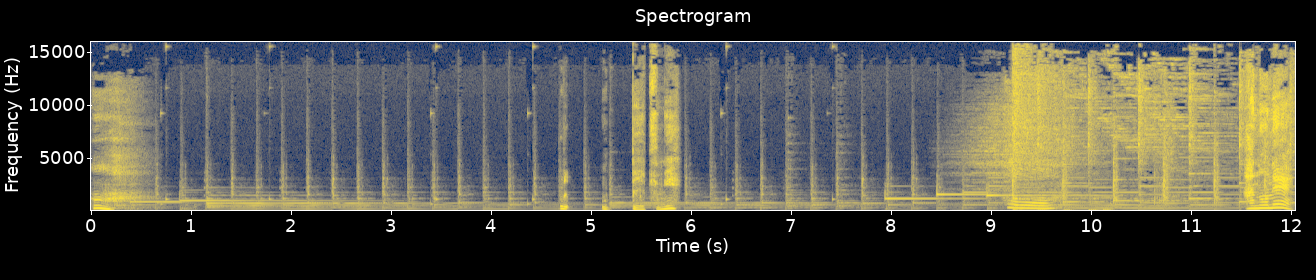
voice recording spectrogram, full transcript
えはあべ別に。はあ。あのね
